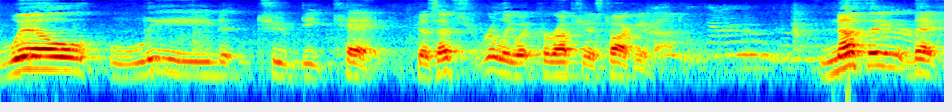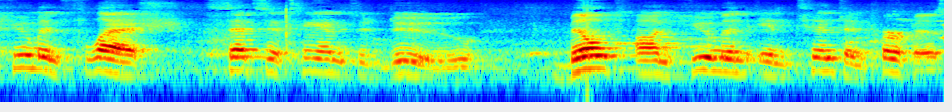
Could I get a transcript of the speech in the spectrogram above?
will lead to decay. because that's really what corruption is talking about. Nothing that human flesh sets its hand to do, built on human intent and purpose,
